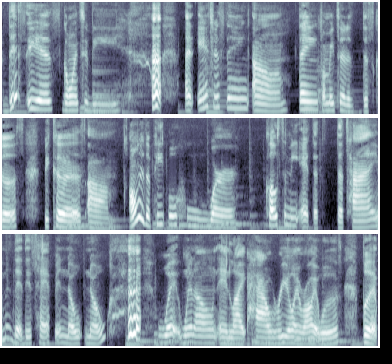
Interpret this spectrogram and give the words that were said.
this is going to be an interesting um, thing for me to discuss because um, only the people who were close to me at the the time that this happened know know what went on and like how real and raw it was but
